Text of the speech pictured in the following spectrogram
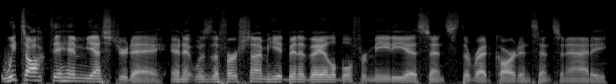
We talked to him yesterday, and it was the first time he had been available for media since the red card in Cincinnati.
